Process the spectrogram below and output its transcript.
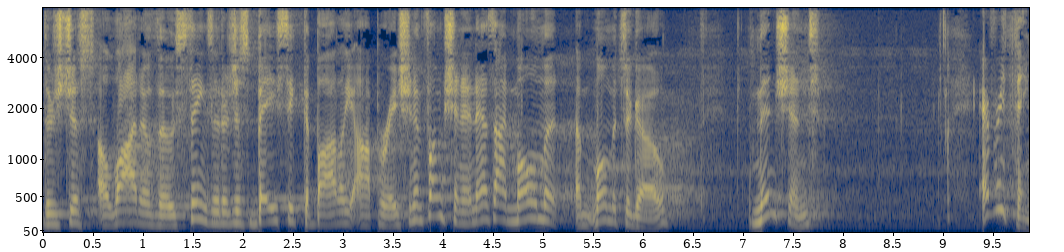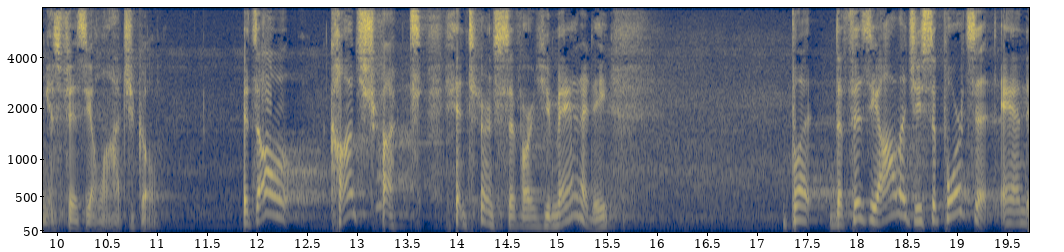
There's just a lot of those things that are just basic to bodily operation and function. And as I moment uh, moments ago mentioned, everything is physiological. It's all construct in terms of our humanity. But the physiology supports it. And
